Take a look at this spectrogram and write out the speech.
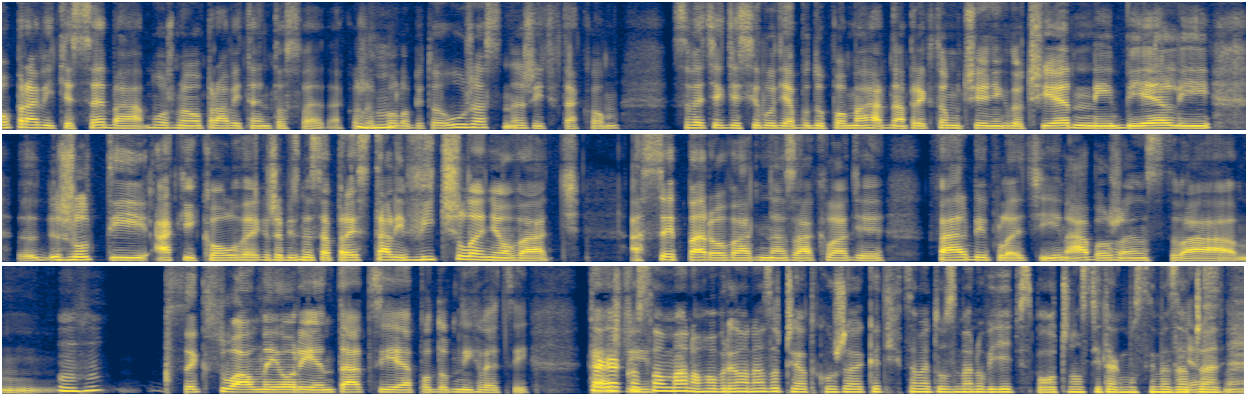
opravíte seba, môžeme opraviť tento svet. Akože mm-hmm. bolo by to úžasné žiť v takom svete, kde si ľudia budú pomáhať napriek tomu, či je niekto čierny, biely, e, žltý, akýkoľvek, že by sme sa prestali vyčleňovať a separovať na základe farby pleti, náboženstva, mm-hmm. sexuálnej orientácie a podobných vecí. Každý... Tak ako som áno hovorila na začiatku, že keď chceme tú zmenu vidieť v spoločnosti, tak musíme začať Jasne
